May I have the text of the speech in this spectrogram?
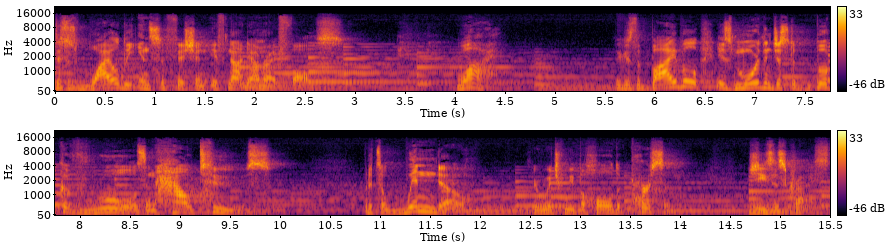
This is wildly insufficient, if not downright false. Why? Because the Bible is more than just a book of rules and how to's, but it's a window through which we behold a person Jesus Christ.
